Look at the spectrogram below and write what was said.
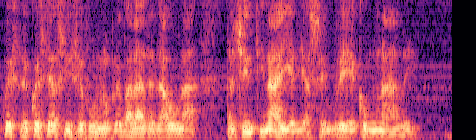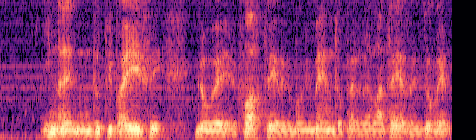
queste, queste, assise furono preparate da, una, da centinaia di assemblee comunali in, in, tutti i paesi dove forte era il movimento per la terra e dove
